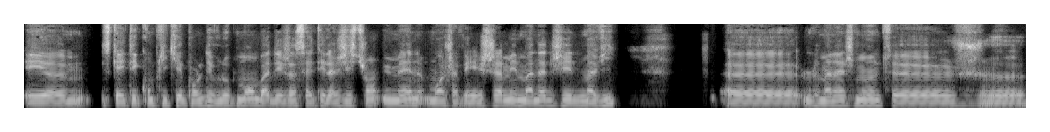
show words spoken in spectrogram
Et ce qui a été compliqué pour le développement, bah déjà, ça a été la gestion humaine. Moi, j'avais jamais managé de ma vie. le management, je,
